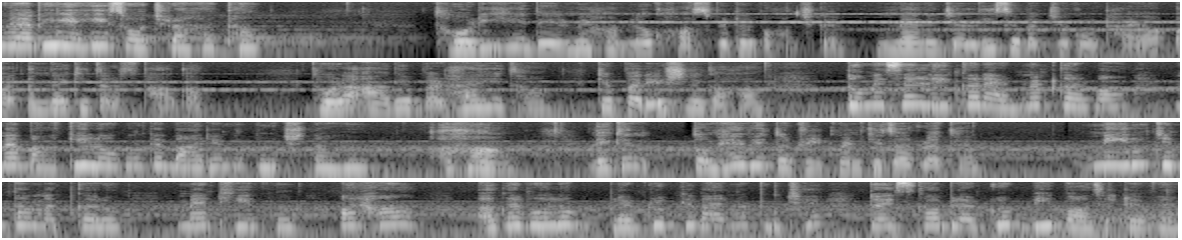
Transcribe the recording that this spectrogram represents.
मैं भी यही सोच रहा था। थोड़ी ही देर में हम लोग हॉस्पिटल पहुँच गए। मैंने जल्दी से बच्चे को उठाया और अंदर की तरफ़ भागा। थोड़ा आगे बढ़ा ही था कि परेश ने कहा तुम इसे लेकर एडमिट करवाओ मैं बाकी लोगों के बारे में पूछता हूँ. हाँ लेकिन तुम्हें भी तो ट्रीटमेंट की ज़रूरत है। मेरी चिंता मत करो मैं ठीक हूँ। और हाँ अगर वो लोग ब्लड ग्रुप के बारे में पूछे तो इसका ब्लड ग्रुप बी पॉजिटिव है।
